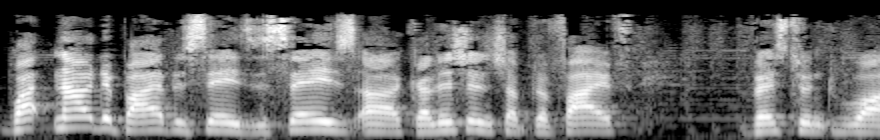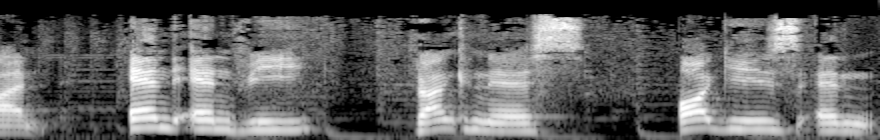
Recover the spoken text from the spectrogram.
what now the Bible says, it says, uh, Galatians chapter 5, verse 21, and envy, drunkenness, orgies, and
